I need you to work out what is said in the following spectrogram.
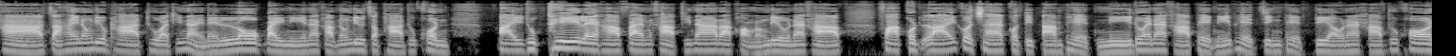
ครับจะให้น้องดิวพาทัวร์ที่ไหนในโลกใบนี้นะครับ น้องดิวจะพาทุกคนไปทุกที่เลยครับ แฟนคลับที่น่ารักของน้องดิวนะครับ ฝากกดไลค์กดแชร์กดติดตามเพจนี้ด้วยนะครับเพจนี้เพจจริงเพจเดียวนะครับ ทุกคน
